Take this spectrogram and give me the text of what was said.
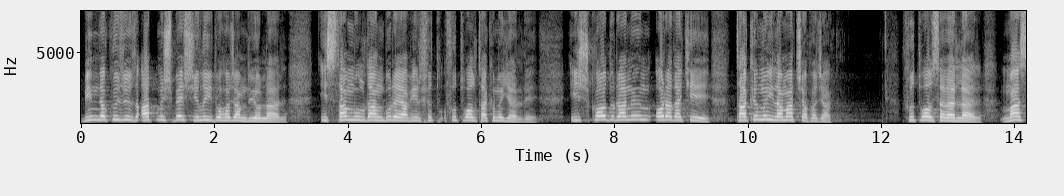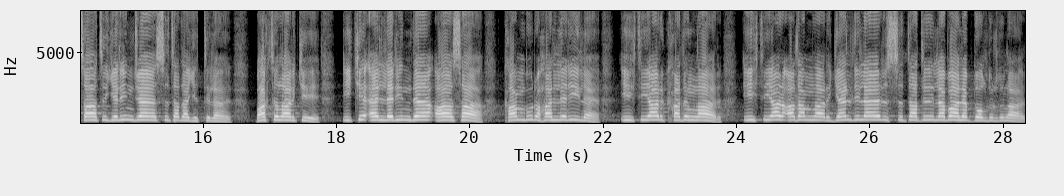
1965 yılıydı hocam diyorlar. İstanbul'dan buraya bir futbol takımı geldi. İşkodra'nın oradaki takımıyla maç yapacak. Futbol severler. Maç saati gelince stada gittiler. Baktılar ki iki ellerinde asa, kambur halleriyle ihtiyar kadınlar, ihtiyar adamlar geldiler, stadı lebalep doldurdular.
